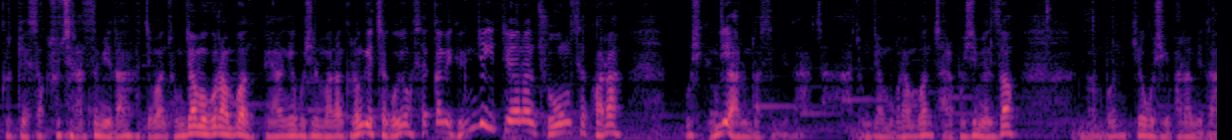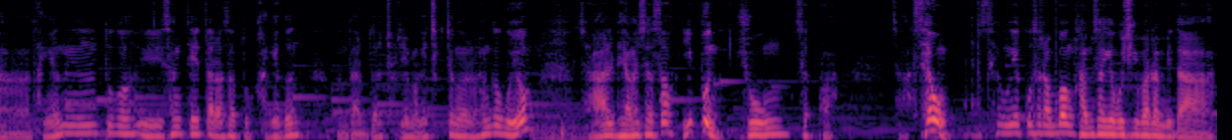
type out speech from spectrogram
그렇게 썩 좋진 않습니다. 하지만 종자목으로 한번 배양해 보실 만한 그런 개체고요. 색감이 굉장히 뛰어난 주홍색화라 옷이 굉장히 아름답습니다. 자, 종자목을 한번 잘 보시면서 한번 키워보시기 바랍니다. 당연히 또 이 상태에 따라서 또 가격은 나름대로 저렴하게 측정을 한 거고요. 잘 배양하셔서 이쁜 주홍색화. 자, 새홍. 새홍의 꽃을 한번 감상해 보시기 바랍니다.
